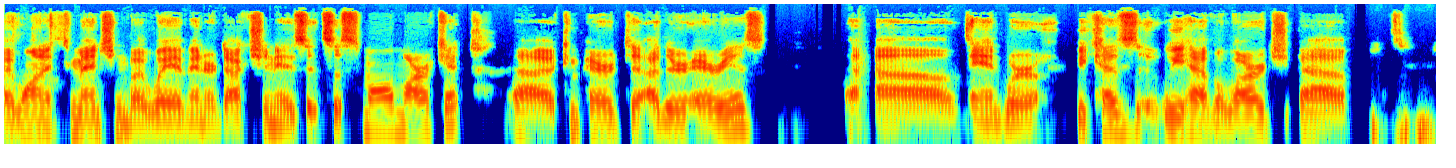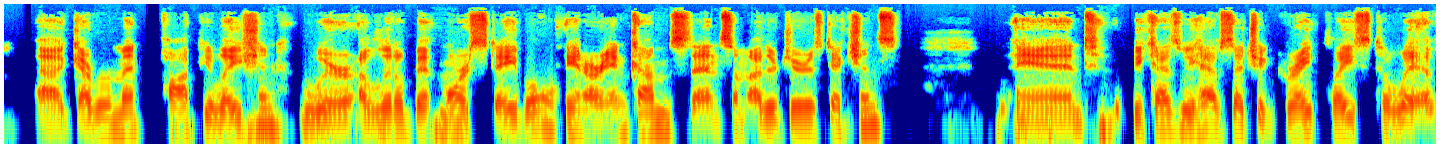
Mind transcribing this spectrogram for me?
I wanted to mention by way of introduction is it's a small market uh, compared to other areas. Uh, and we're because we have a large uh, uh, government population. We're a little bit more stable in our incomes than some other jurisdictions. And because we have such a great place to live,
